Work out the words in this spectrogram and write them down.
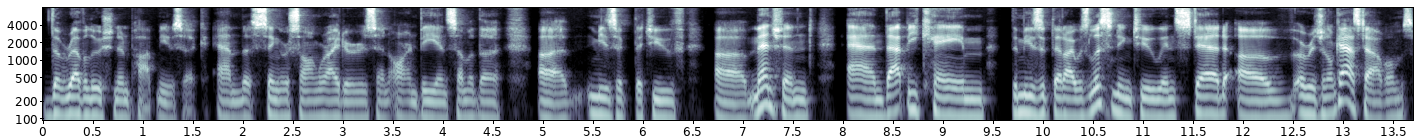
the revolution in pop music and the singer-songwriters and R&B and some of the uh, music that you've uh, mentioned, and that became the music that I was listening to instead of original cast albums.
